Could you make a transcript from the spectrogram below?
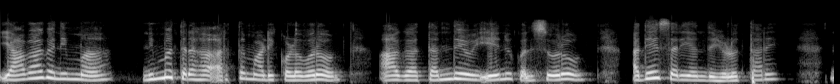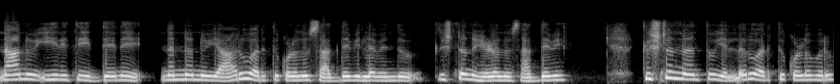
ಯಾವಾಗ ನಿಮ್ಮ ನಿಮ್ಮ ತರಹ ಅರ್ಥ ಮಾಡಿಕೊಳ್ಳುವರೋ, ಆಗ ತಂದೆಯು ಏನು ಕಲಿಸುವರೋ, ಅದೇ ಸರಿ ಎಂದು ಹೇಳುತ್ತಾರೆ. ನಾನು ಈ ರೀತಿ ಇದ್ದೇನೆ, ನನ್ನನ್ನು ಯಾರೂ ಅರಿತುಕೊಳ್ಳಲು ಸಾಧ್ಯವಿಲ್ಲವೆಂದು ಕೃಷ್ಣನು ಹೇಳಲು ಸಾಧ್ಯವೇ? ಕೃಷ್ಣನಂತೂ ಎಲ್ಲರೂ ಅರಿತುಕೊಳ್ಳುವರು.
